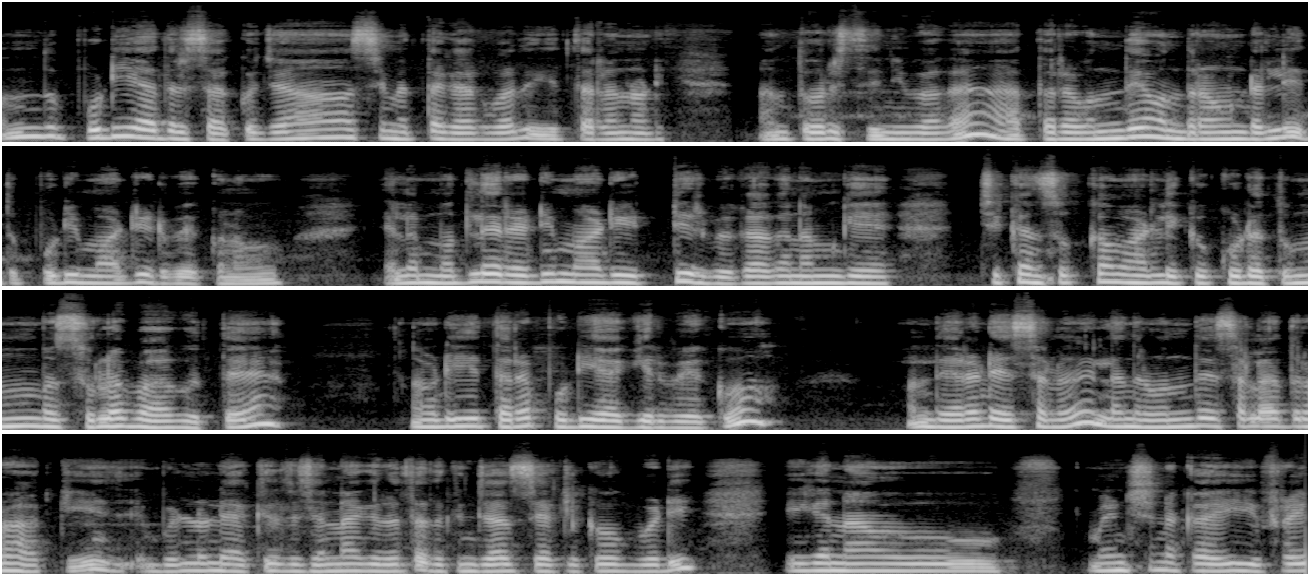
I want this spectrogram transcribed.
ಒಂದು ಪುಡಿ ಆದರೆ ಸಾಕು. ಜಾಸ್ತಿ ಮೆತ್ತಗಾಗಬಾರ್ದು. ಈ ಥರ ನೋಡಿ. ನಾನು ತೋರಿಸ್ತೀನಿ ಇವಾಗ. ಆ ಥರ ಒಂದೇ ಒಂದು ರೌಂಡಲ್ಲಿ ಇದು ಪುಡಿ ಮಾಡಿ ಇಡಬೇಕು ನಾವು. ಎಲ್ಲ ಮೊದಲೇ ರೆಡಿ ಮಾಡಿ ಇಟ್ಟಿರಬೇಕು. ಆಗ ನಮಗೆ ಚಿಕನ್ ಸುಕ್ಕ ಮಾಡಲಿಕ್ಕೂ ಕೂಡ ತುಂಬ ಸುಲಭ ಆಗುತ್ತೆ. ನೋಡಿ, ಈ ಥರ ಪುಡಿಯಾಗಿರಬೇಕು ಒಂದೆರಡು ಎಸಳು ಇಲ್ಲಾಂದ್ರೆ ಒಂದು ಎಸಳಾದರೂ ಹಾಕಿ, ಬೆಳ್ಳುಳ್ಳಿ ಹಾಕಿದರೆ ಚೆನ್ನಾಗಿರುತ್ತೆ. ಅದಕ್ಕಿಂತ ಜಾಸ್ತಿ ಹಾಕ್ಲಿಕ್ಕೆ ಹೋಗಬೇಡಿ. ಈಗ ನಾವು ಮೆಣಸಿನಕಾಯಿ ಫ್ರೈ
